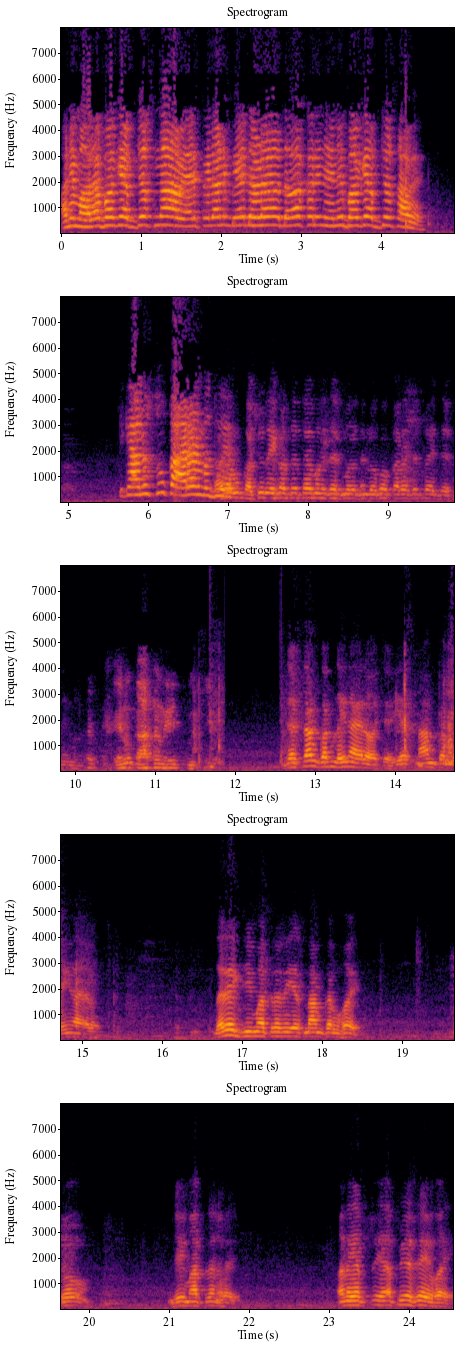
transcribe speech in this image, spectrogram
અને મારા ભાગે અબજસ ના આવે. અને પેલાને બે દાડા દવા કરીને એને ભાગે અબજસ આવે. કે આનું શું કારણ બધું હું કશું નહીં કરતો તો મને દસ મળે લોકો કરે છે તો દસ નહીં મળે. એનું કારણ એ દસ નામ કર્મ લઈને આવેલો છે. યસ નામ કર્મ લઈને આવેલો છે. દરેક જીવ માત્ર ને યસ નામ કર્મ હોય, તો જીવ માત્ર હોય, અને અપ- અપ્રિય હોય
